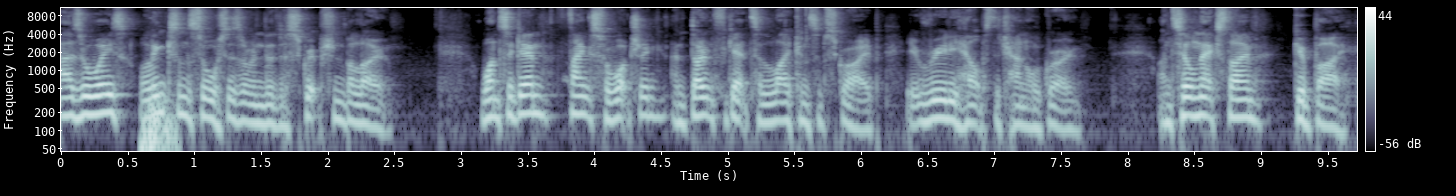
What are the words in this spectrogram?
As always, links and sources are in the description below. Once again, thanks for watching and don't forget to like and subscribe. It really helps the channel grow. Until next time, goodbye.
